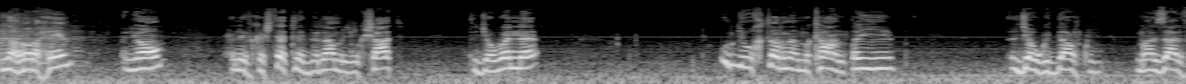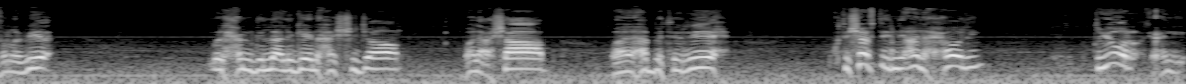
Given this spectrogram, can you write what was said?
بسم الله الرحمن الرحيم. اليوم إحنا في كشتتنا برنامج مكشات تجولنا واخترنا مكان طيب. الجو قدامكم ما زال في الربيع والحمد لله لقينا هالشجار والاعشاب وهبة الريح. واكتشفت إني أنا حولي طيور يعني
